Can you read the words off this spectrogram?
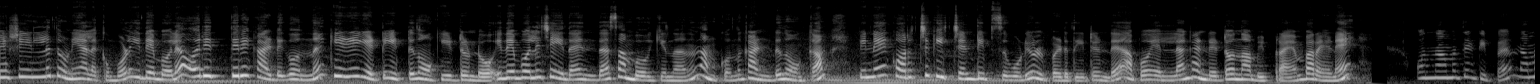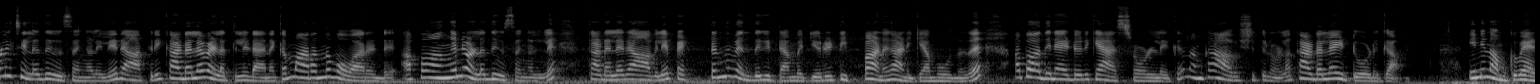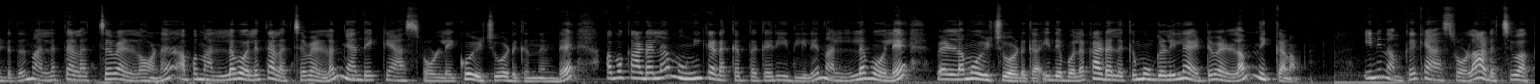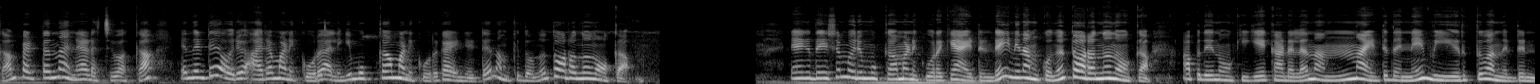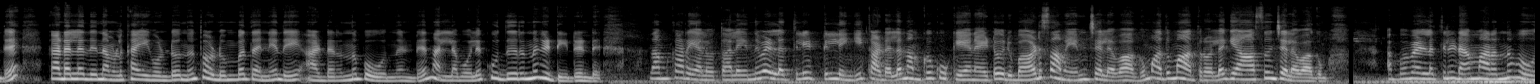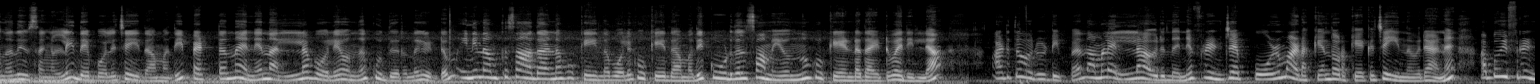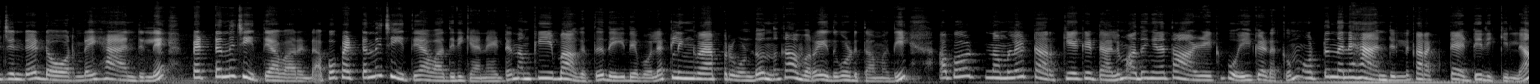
മെഷീനിൽ തുണി അലക്കുമ്പോൾ ഇതേപോലെ ഒരിത്തിരി കടുക് ഒന്ന് കിഴി കെട്ടി ഇട്ട് നോക്കിയിട്ടുണ്ടോ? ഇതേപോലെ ചെയ്താൽ എന്താ സംഭവിക്കുന്നതെന്ന് നമുക്കൊന്ന് കണ്ടു നോക്കാം. പിന്നെ കുറച്ച് കിച്ചൺ ടിപ്സ് കൂടി ഉൾപ്പെടുത്തിയിട്ടുണ്ട്. അപ്പോൾ എല്ലാം കണ്ടിട്ട് ഒന്ന് അഭിപ്രായം പറയണേ. ഒന്നാമത്തെ ടിപ്പ് നമ്മൾ ചില ദിവസങ്ങളിൽ രാത്രി കടല വെള്ളത്തിലിടാനൊക്കെ മറന്നു പോവാറുണ്ട്. അപ്പോൾ അങ്ങനെയുള്ള ദിവസങ്ങളിൽ കടല രാവിലെ പെട്ടെന്ന് വെന്ത് കിട്ടാൻ പറ്റിയ ഒരു ടിപ്പാണ് കാണിക്കാൻ പോകുന്നത്. അപ്പോൾ അതിനായിട്ടൊരു കാസറോളിലേക്ക് നമുക്ക് ആവശ്യത്തിനുള്ള കടല ഇട്ട് കൊടുക്കാം. ഇനി നമുക്ക് വേണ്ടത് നല്ല തിളച്ച വെള്ളമാണ്. അപ്പോൾ നല്ലപോലെ തിളച്ച വെള്ളം ഞാൻ ദേ കാസറോളിലേക്ക് ഒഴിച്ചു കൊടുക്കുന്നുണ്ട്. അപ്പോൾ കടല മുങ്ങിക്കിടക്കത്തക്ക രീതിയിൽ നല്ലപോലെ വെള്ളം ഒഴിച്ചു കൊടുക്കുക. ഇതേപോലെ കടലക്ക് മുകളിലായിട്ട് വെള്ളം നിൽക്കണം ഇനി നമുക്ക് കാസറോൾ അടച്ചു വെക്കാം. പെട്ടെന്ന് തന്നെ അടച്ചു വെക്കാം. എന്നിട്ട് ഒരു അരമണിക്കൂർ അല്ലെങ്കിൽ മുക്കാൽ മണിക്കൂർ കഴിഞ്ഞിട്ട് നമുക്കിതൊന്ന് തുറന്നു നോക്കാം. ഏകദേശം ഒരു മുക്കാൽ മണിക്കൂറൊക്കെ ആയിട്ടുണ്ട്. ഇനി നമുക്കൊന്ന് തുറന്നു നോക്കാം. അപ്പോൾ ഇത് നോക്കിക്കേ കടല നന്നായിട്ട് തന്നെ വീർത്ത് വന്നിട്ടുണ്ട്. കടല ഇത് നമ്മൾ കൈ കൊണ്ടൊന്ന് തൊടുമ്പോൾ തന്നെ ഇതേ അടർന്നു പോകുന്നുണ്ട്. നല്ലപോലെ കുതിർന്ന് കിട്ടിയിട്ടുണ്ട്. നമുക്കറിയാലോ തലേന്ന് വെള്ളത്തിൽ ഇട്ടില്ലെങ്കിൽ കടല നമുക്ക് കുക്ക് ചെയ്യാനായിട്ട് ഒരുപാട് സമയം ചിലവാകും. അതുമാത്രമല്ല ഗ്യാസും ചിലവാകും. അപ്പോൾ വെള്ളത്തിലിടാൻ മറന്നു പോകുന്ന ദിവസങ്ങളിൽ ഇതേപോലെ ചെയ്താൽ മതി. പെട്ടെന്ന് തന്നെ നല്ലപോലെ ഒന്ന് കുതിർന്ന് കിട്ടും. ഇനി നമുക്ക് സാധാരണ കുക്ക് ചെയ്യുന്ന പോലെ കുക്ക് ചെയ്താൽ മതി. കൂടുതൽ സമയമൊന്നും കുക്ക് ചെയ്യേണ്ടതായിട്ട് വരില്ല. അടുത്ത ഒരു ടിപ്പ് നമ്മളെല്ലാവരും തന്നെ ഫ്രിഡ്ജ് എപ്പോഴും അടക്കുകയും തുറക്കുകയൊക്കെ ചെയ്യുന്നവരാണ്. അപ്പോൾ ഈ ഫ്രിഡ്ജിന്റെ ഡോറിന്റെ ഈ ഹാൻഡിൽ പെട്ടെന്ന് ചീത്തയാവാറുണ്ട്. അപ്പോൾ പെട്ടെന്ന് ചീത്തയാവാതിരിക്കാനായിട്ട് നമുക്ക് ഈ ഭാഗത്ത് ഇതേപോലെ ക്ലിങ് റാപ്പർ കൊണ്ട് ഒന്ന് കവർ ചെയ്ത് കൊടുത്താൽ മതി. അപ്പോൾ നമ്മൾ ടർക്കിയൊക്കെ ഇട്ടാലും അതിങ്ങനെ താഴേക്ക് പോയി കിടക്കും. ഒട്ടും തന്നെ ഹാൻഡിൽ കറക്റ്റായിട്ട് ഇരിക്കില്ല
